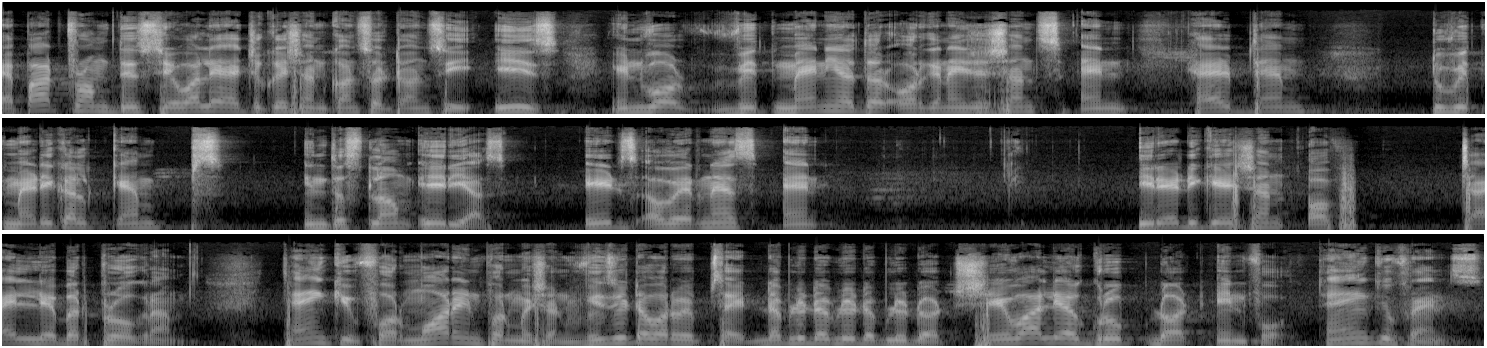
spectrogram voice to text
Apart from this, Chevalier Education Consultancy is involved with many other organizations and help them to with medical camps in the slum areas, AIDS awareness and eradication of child labor programs. Thank you. For more information, visit our website www.chevaliergroup.info. Thank you, friends.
